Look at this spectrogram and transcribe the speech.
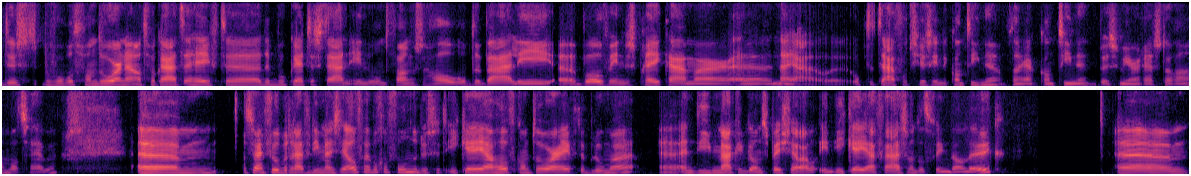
dus bijvoorbeeld Van Doorn Advocaten heeft de boeketten staan in de ontvangsthal, op de balie, boven in de spreekkamer, nou ja, op de tafeltjes in de kantine. Of nou ja, kantine, dus meer een restaurant wat ze hebben. Um, er zijn veel bedrijven die mijzelf hebben gevonden. Dus het IKEA-hoofdkantoor heeft de bloemen. Uh, en die maak ik dan speciaal in IKEA-vaas, want dat vind ik dan leuk. Um,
